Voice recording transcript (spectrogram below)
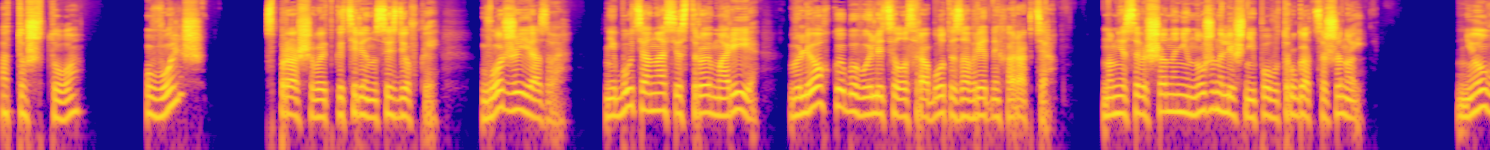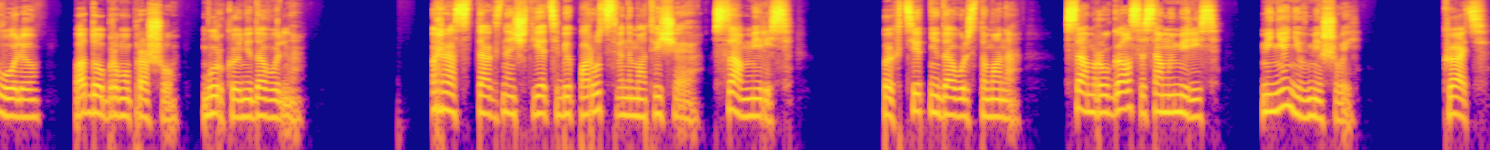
«А то что? Уволишь?» спрашивает Катерина с издевкой. «Вот же язва. Не будь она сестрой Марии, в легкую бы вылетела с работы за вредный характер но мне совершенно не нужен лишний повод ругаться с женой. «Не уволю. По-доброму прошу», — буркаю недовольно. «Раз так, значит, я тебе по-родственному отвечаю. Сам мирись». Пыхтит недовольством она. «Сам ругался, сам и мирись. Меня не вмешивай». «Кать,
